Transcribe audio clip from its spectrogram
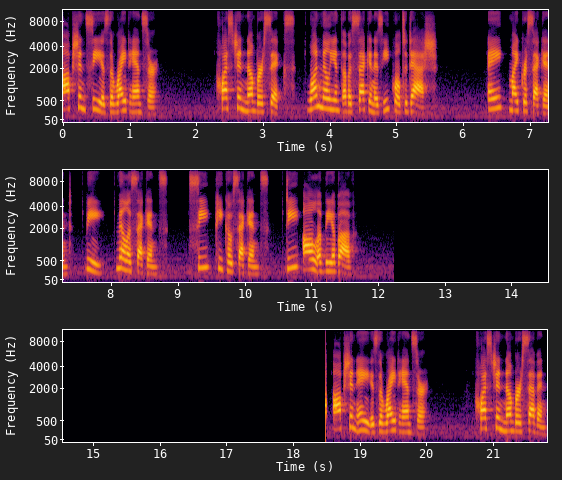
Option C is the right answer. Question number 6. 1 millionth of a second is equal to dash. A. Microsecond. B. Milliseconds. C. Picoseconds. D. All of the above. Option A is the right answer. Question number 7.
